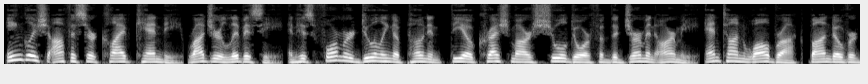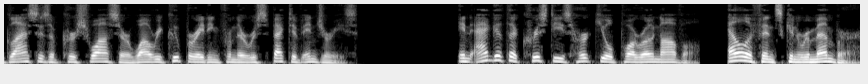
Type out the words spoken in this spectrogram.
English officer Clive Candy Roger Livesey and his former dueling opponent Theo Kretschmar Schuldorf of the German army Anton Walbrook bond over glasses of Kirschwasser while recuperating from their respective injuries. In Agatha Christie's Hercule Poirot novel, "'Elephants Can Remember'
